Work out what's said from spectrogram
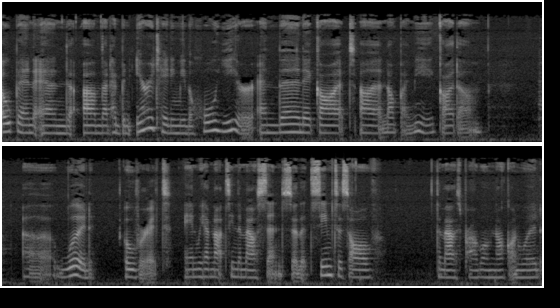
open and um, that had been irritating me the whole year. And then it got uh, not by me got um, uh, wood over it. And we have not seen the mouse since. So that seemed to solve the mouse problem knock on wood.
